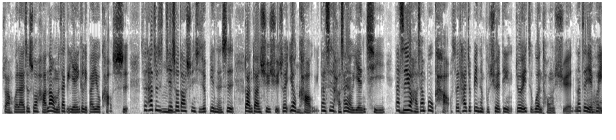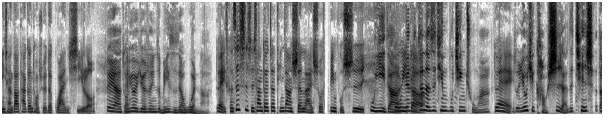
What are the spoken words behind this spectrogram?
转回来就说好，那我们再延一个礼拜又考试。所以他就是接收到讯息就变成是断断续续，所以又考但。但是好像有延期，但是又好像不考，所以他就变成不确定，就一直问同学，那这也会影响到他跟同学的关系了。对呀，同学会觉得说你怎么一直在问啊？对，可是事实上对这听障生来说，并不是故意的，故意的，真的是听不清楚啊。对，尤其考试啊，这牵涉到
